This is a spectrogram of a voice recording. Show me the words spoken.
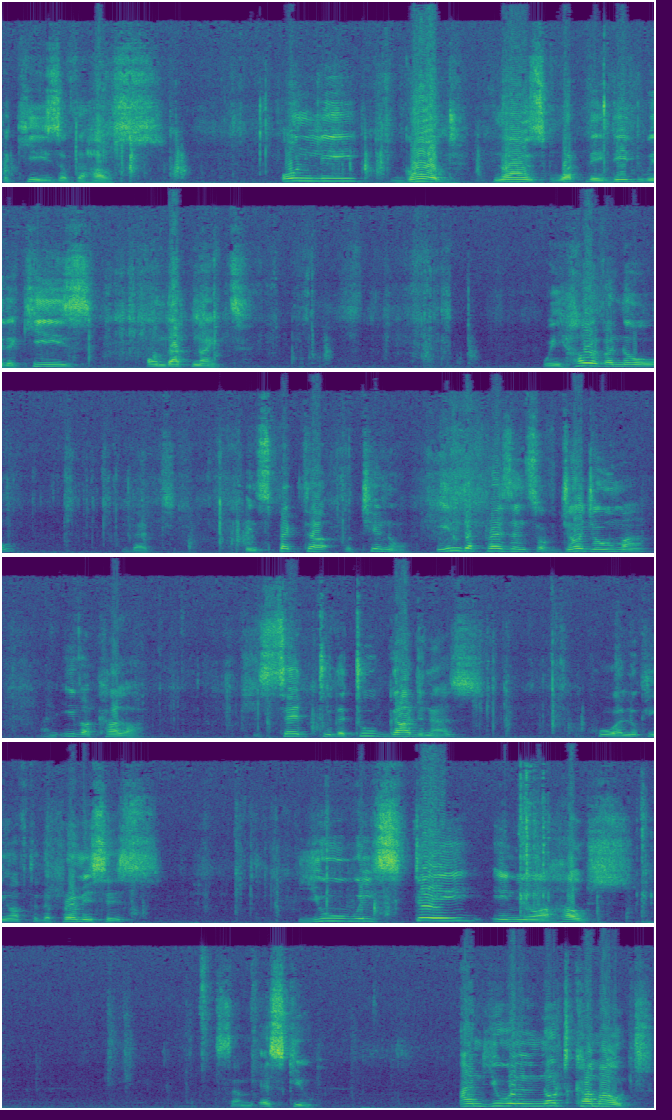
the keys of the house. Only God knows what they did with the keys on that night. We, however, know that Inspector Otieno, in the presence of George Ouma and Eva Kala, said to the two gardeners who are looking after the premises, You will stay in your house. Some SQ. And you will not come out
